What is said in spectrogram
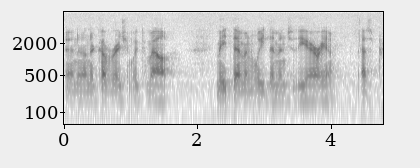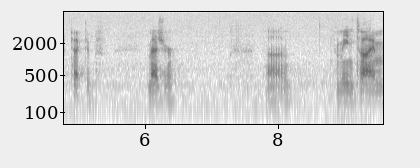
and an undercover agent would come out, meet them, and lead them into the area as a protective measure. Uh, in the Meantime,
